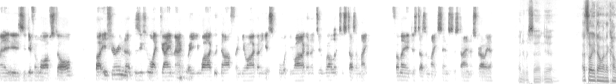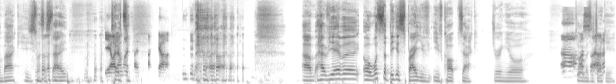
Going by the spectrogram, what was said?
and it is a different lifestyle. But if you're in a position like JMac where you are good enough and you are going to get support, you are going to do well, it just doesn't make for me. It just doesn't make sense to stay in Australia. Hundred percent. Yeah. That's why you don't want to come back. He just wants to stay. Yeah, I don't want to take that cut. Um, have you ever? Or what's the biggest spray you've you've copped, Zac, during your Uh, I time must as say, a I don't, jockey?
